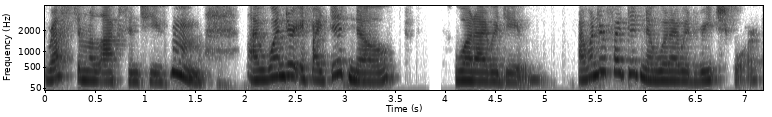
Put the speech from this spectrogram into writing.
rest and relax into, hmm, I wonder if I did know what I would do. I wonder if I did know what I would reach for.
